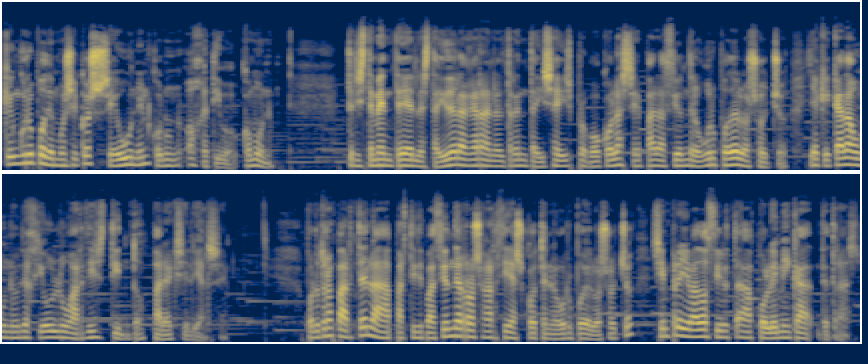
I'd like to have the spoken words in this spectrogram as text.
que un grupo de músicos se unen con un objetivo común. Tristemente, el estallido de la guerra en el 36 provocó la separación del grupo de los ocho, ya que cada uno eligió un lugar distinto para exiliarse. Por otra parte, la participación de Rosa García Scott en el grupo de los ocho siempre ha llevado cierta polémica detrás.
